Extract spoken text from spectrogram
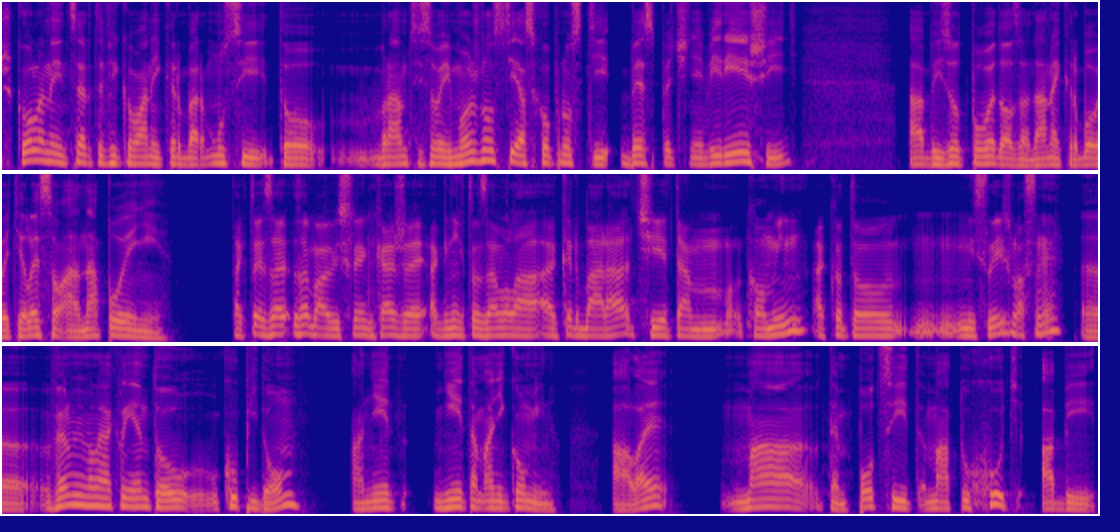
školený certifikovaný krbár, musí to v rámci svojich možností a schopností bezpečne vyriešiť, aby zodpovedal za dané krbové teleso a napojenie. Tak to je zaujímavá myšlienka, že ak niekto zavolá krbára, či je tam komín, ako to myslíš vlastne? Uh, veľmi veľa klientov kúpi dom a nie, nie je tam ani komín, ale má ten pocit, má tu chuť, aby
